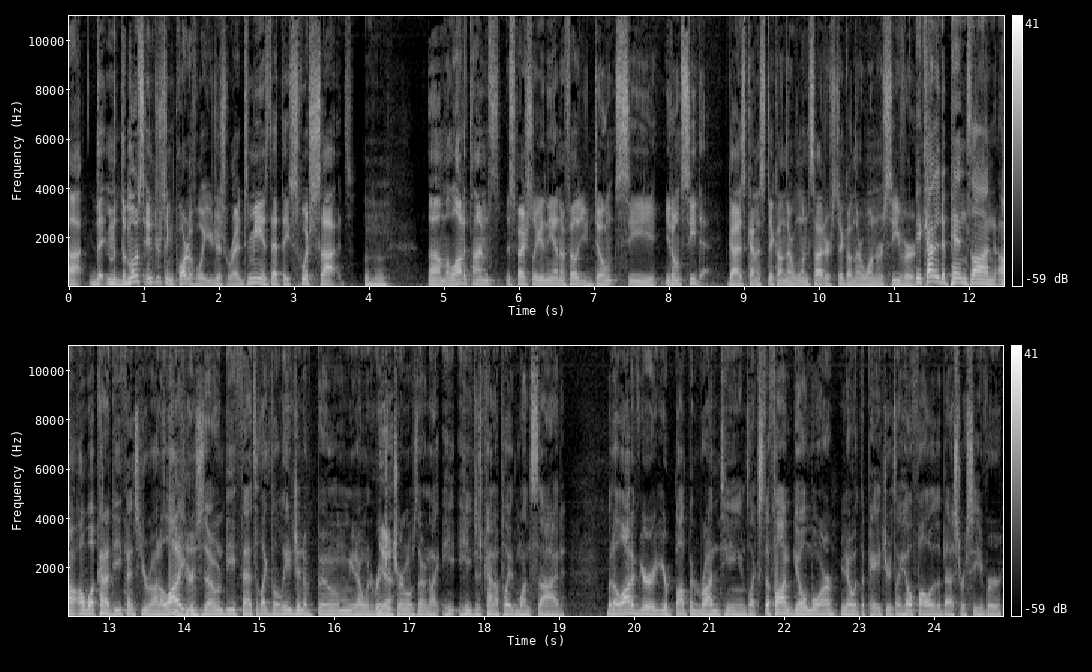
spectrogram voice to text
Uh, the, the most interesting part of what you just read to me is that they switch sides. Mm-hmm. Um, a lot of times, especially in the NFL, you don't see you don't see that guys kind of stick on their one side or stick on their one receiver. It kind of depends on uh, on what kind of defense you run. A lot mm-hmm. of your zone defense, is like the Legion of Boom, you know, when Richard yeah. Sherman was there, like he he just kind of played one side. But a lot of your your bump and run teams, like Stephon Gilmore, you know, with the Patriots, like he'll follow the best receiver.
